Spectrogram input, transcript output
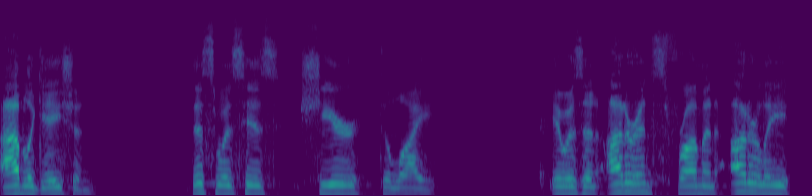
obligation, this was his sheer delight. It was an utterance from an utterly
